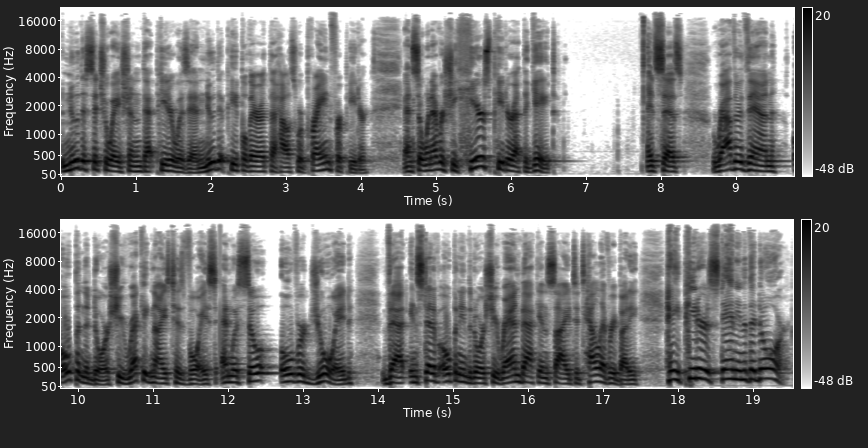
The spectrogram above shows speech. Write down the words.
knew the situation that Peter was in, knew that people there at the house were praying for Peter. And so, whenever she hears Peter at the gate, it says, rather than open the door, she recognized his voice and was so overjoyed that instead of opening the door, she ran back inside to tell everybody, Hey, Peter is standing at the door.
